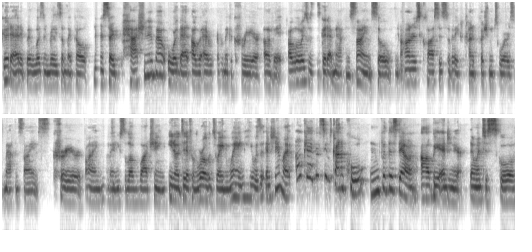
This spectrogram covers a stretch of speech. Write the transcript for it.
good at it, but it wasn't really something I felt necessarily passionate about or that I would ever, ever make a career of it. I always was good at math and science. So in honors classes, so they kind of pushed me towards math and science career fine I used to love watching, you know, Different World with Dwayne Wayne. He was an engineer. I'm like, okay, that seems kind of cool. Put this down. I'll be an engineer. Then went to school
